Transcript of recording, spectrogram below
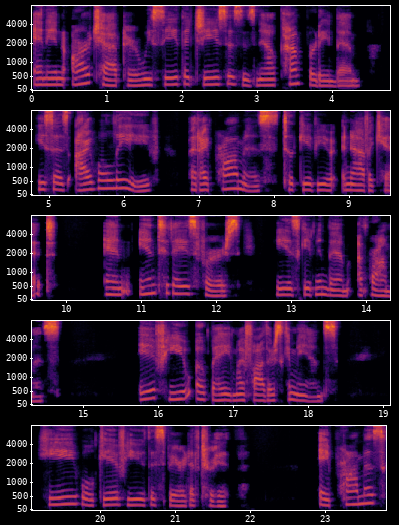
And in our chapter, we see that Jesus is now comforting them. He says, I will leave, but I promise to give you an advocate. And in today's verse, he is giving them a promise. If you obey my Father's commands, he will give you the Spirit of truth. A promise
